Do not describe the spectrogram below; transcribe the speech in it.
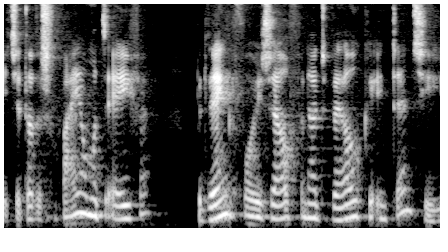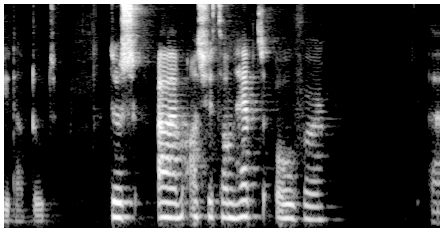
weet je, dat is voor mij om het even. Bedenk voor jezelf vanuit welke intentie je dat doet. Dus um, als je het dan hebt over uh,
